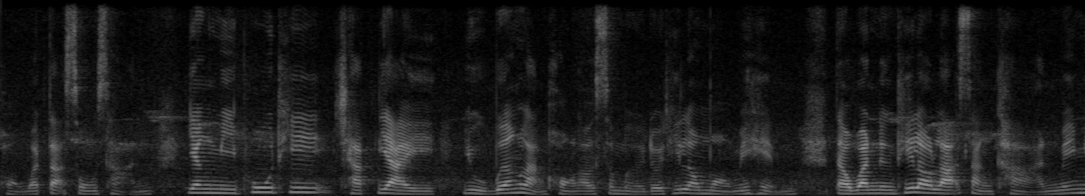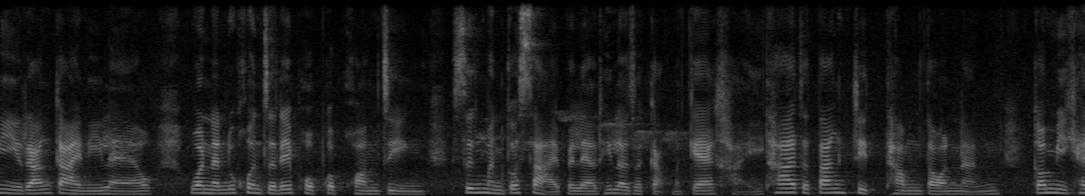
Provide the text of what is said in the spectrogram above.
ของวัฏสงสาร ยังมีผู้ที่ชักใยอยู่เบื้องหลังของเราเสมอโดยที่เรามองไม่เห็น แต่วันหนึ่งที่เราละสังขารไม่มีร่างกายนี้แล้ว วันนั้นทุกคนจะได้พบกับความจริง ซึ่งมันก็สายไปแล้วที่เราจะกลับมาแก้ไข ถ้าจะตั้งจิตทำตอนนั้น ก็มีแค่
